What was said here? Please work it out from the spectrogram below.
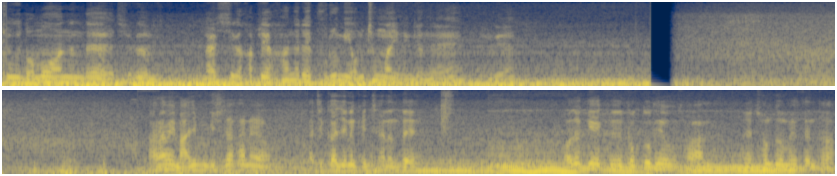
그리고 넘어왔는데 지금 날씨가 갑자기 하늘에 구름이 엄청 많이 생겼네, 이게. 바람이 많이 불기 시작하네요 아직까지는 괜찮은데 어저께 그 독도새우산 네, 청금회센터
